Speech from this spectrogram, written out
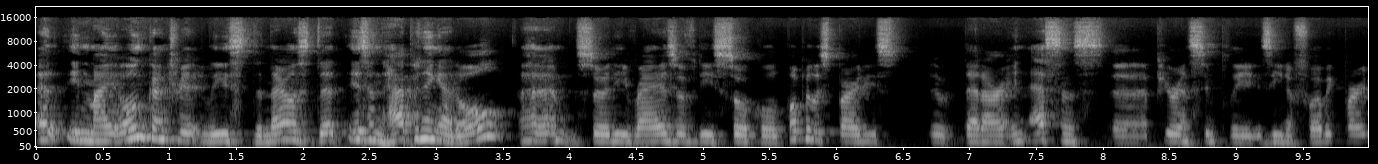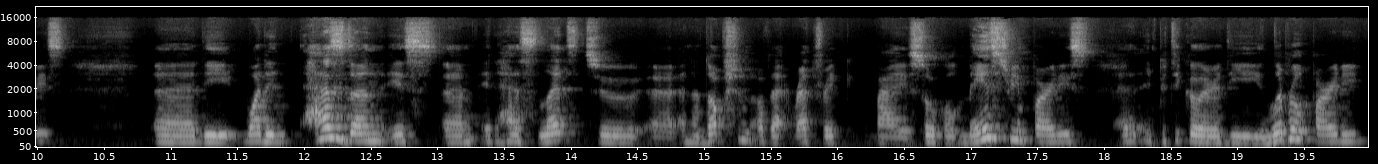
Uh, in my own country, at least, the Netherlands, that isn't happening at all. Um, so the rise of these so-called populist parties uh, that are, in essence, pure and simply xenophobic parties uh, the what it has done is um, it has led to uh, an adoption of that rhetoric by so-called mainstream parties, uh, in particular the Liberal Party.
